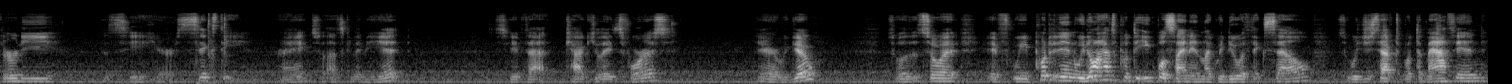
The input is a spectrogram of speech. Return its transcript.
30, let's see here, 60, right? So that's going to be it. See if that calculates for us. There we go. So, so it, if we put it in, we don't have to put the equal sign in like we do with Excel. So we just have to put the math in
